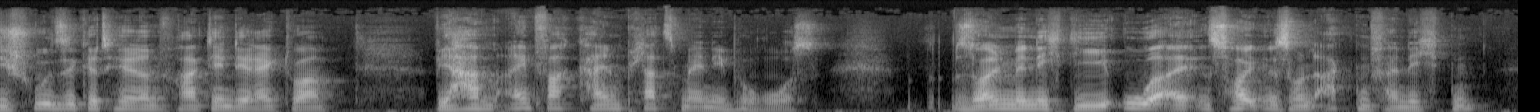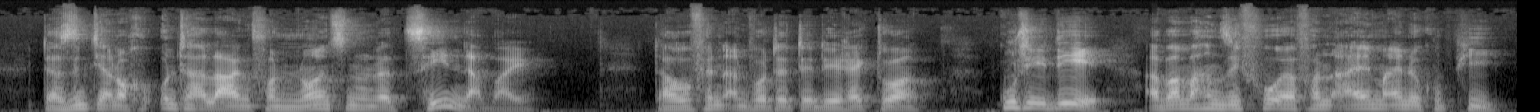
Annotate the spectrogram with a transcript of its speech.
Die Schulsekretärin fragt den Direktor, wir haben einfach keinen Platz mehr in den Büros. Sollen wir nicht die uralten Zeugnisse und Akten vernichten? Da sind ja noch Unterlagen von 1910 dabei. Daraufhin antwortet der Direktor, gute Idee, aber machen Sie vorher von allem eine Kopie.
